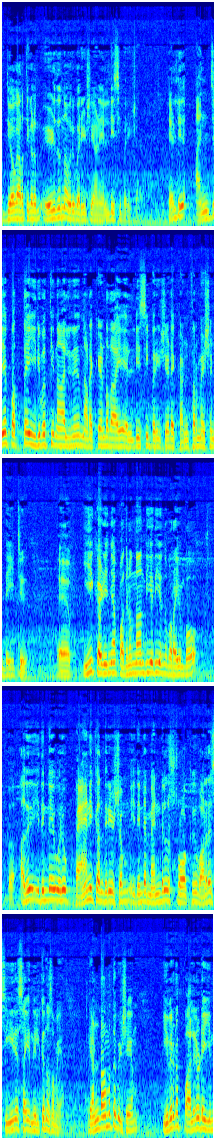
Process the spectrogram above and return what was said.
ഉദ്യോഗാർത്ഥികളും എഴുതുന്ന ഒരു പരീക്ഷയാണ് എൽ ഡി സി പരീക്ഷ. എൽ ഡി അഞ്ച് പത്ത് ഇരുപത്തിനാലിന് നടക്കേണ്ടതായ എൽ ഡി സി പരീക്ഷയുടെ കൺഫർമേഷൻ ഡേറ്റ് ഈ കഴിഞ്ഞ പതിനൊന്നാം തീയതി എന്ന് പറയുമ്പോൾ അത് ഇതിന്റെ ഒരു പാനിക് അന്തരീക്ഷം ഇതിന്റെ മെന്റൽ സ്ട്രോക്ക് വളരെ സീരിയസ് ആയി നിൽക്കുന്ന സമയമാണ്. രണ്ടാമത്തെ വിഷയം ഇവരുടെ പലരുടെയും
